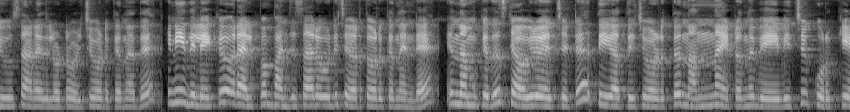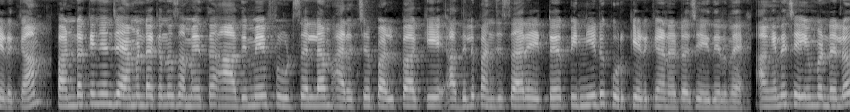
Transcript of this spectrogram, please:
ജ്യൂസ് ആണ് ഇതിലോട്ട് ഒഴിച്ചു കൊടുക്കുന്നത്. ഇനി ഇതിലേക്ക് ഒരല്പം പഞ്ചസാര കൂടി ചേർത്ത് കൊടുക്കുന്നുണ്ട്. ഇനി നമുക്കിത് സ്റ്റൗവിൽ വെച്ചിട്ട് തീ കത്തിച്ചു കൊടുത്ത് നന്നായിട്ടൊന്ന് വേവിച്ച് കുറുക്കിയെടുക്കാം. പണ്ടൊക്കെ ഞാൻ ജാം ഉണ്ടാക്കുന്ന സമയത്ത് ആദ്യമേ ഫ്രൂട്ട്സ് എല്ലാം അരച്ച് പൾപ്പാക്കി അതിൽ പഞ്ചസാര ഇട്ട് പിന്നീട് കുറുക്കിയെടുക്കുകയാണ് കേട്ടോ ചെയ്തിരുന്നത് അങ്ങനെ ചെയ്യുമ്പോണ്ടല്ലോ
